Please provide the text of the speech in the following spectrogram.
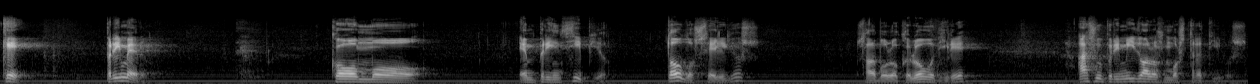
que, primero, como en principio todos ellos, salvo lo que luego diré, ha suprimido a los mostrativos.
